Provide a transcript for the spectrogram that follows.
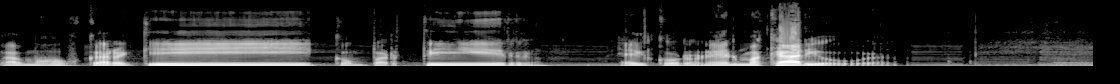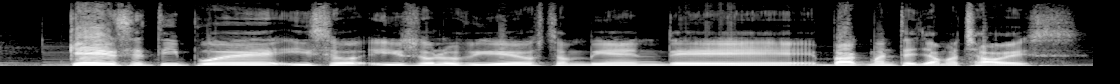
Vamos a buscar aquí, compartir el coronel Macario, weón. Que ese tipo de, hizo, hizo los videos también de Batman te llama Chávez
